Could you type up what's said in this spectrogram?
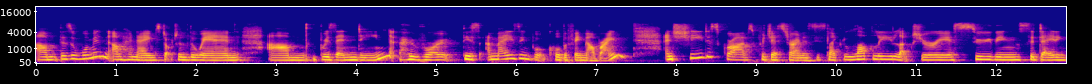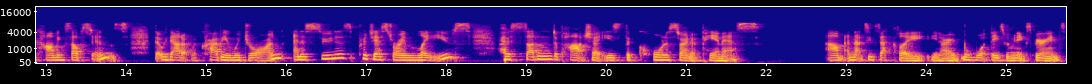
Um, there's a woman, um, her name's Dr. Louann um, Brizendine, who wrote this amazing book called The Female Brain. And she describes progesterone as this like lovely, luxurious, soothing, sedating, calming substance that without it we're crabby and withdrawn. And as soon as progesterone leaves, her sudden departure is the cornerstone of PMS. Um, and that's exactly, you know, what these women experience.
